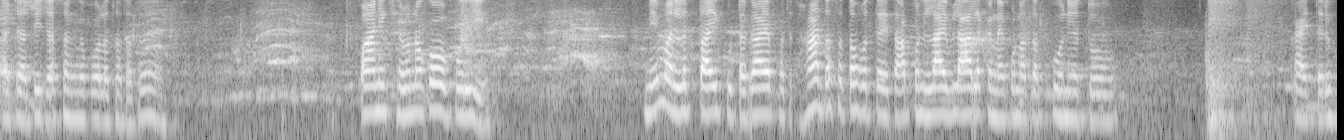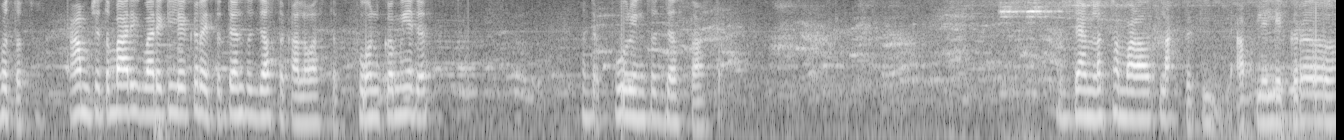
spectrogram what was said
अच्छा तिच्या संग बोलत होता तो. पाणी खेळू नको पुरी. मी म्हणलं ताई कुठं गायब होतात हां तसं तर होतंयच. आपण लाईव्हला आलं का नाही कुणाचा फोन येतो? काहीतरी होतच. आमचे तर बारीक बारीक लेकर आहेत तर त्यांचं जास्त कालव असतं. फोन कमी येतात आणि जास्त असतं. त्यांना सांभाळावंच लागतं की आपले लेकरं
